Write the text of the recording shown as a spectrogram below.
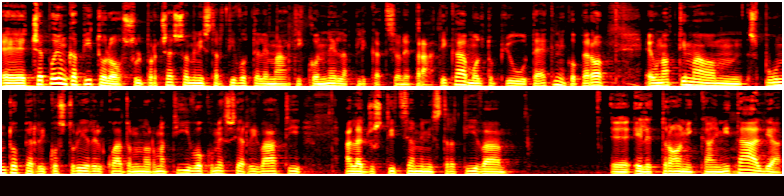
Eh, c'è poi un capitolo sul processo amministrativo telematico nell'applicazione pratica, molto più tecnico, però è un ottimo um, spunto per ricostruire il quadro normativo, come si è arrivati alla giustizia amministrativa eh, elettronica in Italia,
